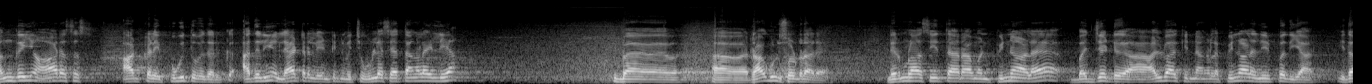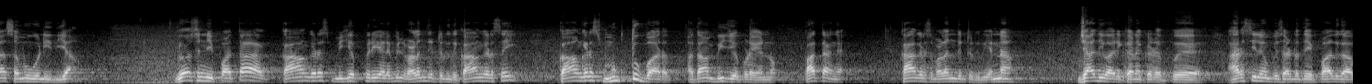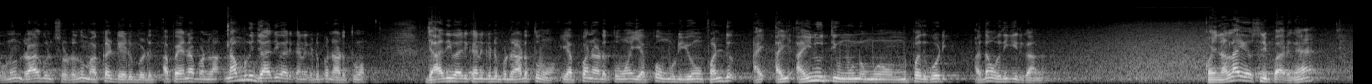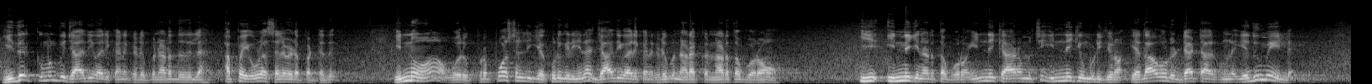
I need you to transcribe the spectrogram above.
அங்கேயும் ஆர்எஸ்எஸ் ஆட்களை புகுத்துவதற்கு அதுலேயும் லேட்டரல் என்ட்ரின்னு வச்சு உள்ளே சேர்த்தாங்களா இல்லையா? இப்போ ராகுல் சொல்கிறாரு நிர்மலா சீதாராமன் பின்னால் பட்ஜெட் அல்வாக்கினாங்கள பின்னால் நிற்பது யார்? இதான் சமூக நீதியா? யோசனை பார்த்தா காங்கிரஸ் மிகப்பெரிய அளவில் வளர்ந்துட்டு இருக்குது. காங்கிரஸை காங்கிரஸ் முக்து பாரத் அதான் பிஜேபியோட எண்ணம். பார்த்தாங்க. காங்கிரஸ் வளர்ந்துட்டு இருக்குது. என்ன? ஜாதிவாரி கணக்கெடுப்பு அரசியலமைப்பு சட்டத்தை பாதுகாக்கணும்னு ராகுல் சொல்கிறது மக்கள்கிட்ட எடுபடுது. அப்போ என்ன பண்ணலாம்? நம்மளும் ஜாதிவாரி கணக்கெடுப்பு நடத்துவோம். ஜாதிவாரி கணக்கெடுப்பு நடத்துவோம். எப்போ நடத்துவோம்? எப்போ முடியும்? ஃபண்டு ஐ ஐ ஐநூற்றி மூணு மு- முப்பது கோடி. அதான் ஒதுக்கியிருக்காங்க கொஞ்சம் நல்லா யோசனை பாருங்கள் இதற்கு முன்பு ஜாதிவாரி கணக்கெடுப்பு நடந்ததில்ல. அப்போ எவ்வளோ செலவிடப்பட்டது? இன்னும் ஒரு ப்ரப்போசல் நீங்கள் கொடுக்குறீங்கன்னா ஜாதிவாரி கணக்கெடுப்பு நடக்க நடத்த போகிறோம் இன்னைக்கு நடத்த போகிறோம் இன்றைக்கி ஆரம்பித்து இன்றைக்கி முடிக்கிறோம். ஏதாவது ஒரு டேட்டா இருக்கும்ல. எதுவுமே இல்லை.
